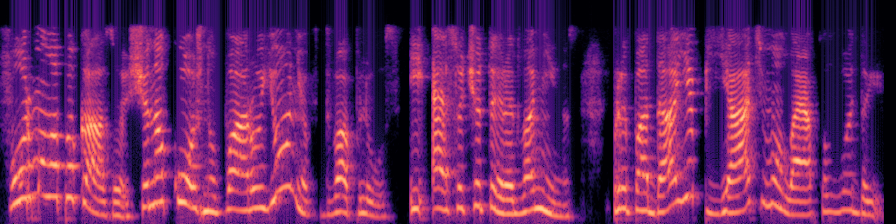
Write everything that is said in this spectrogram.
Формула показує, що на кожну пару йонів 2 і СО4 2 припадає 5 молекул води.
